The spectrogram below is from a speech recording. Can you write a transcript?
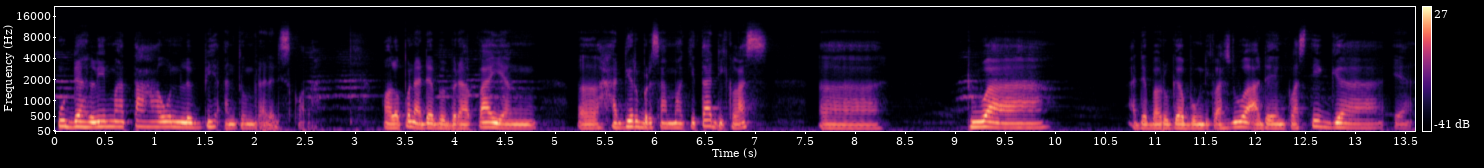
Udah lima tahun lebih antum berada di sekolah. Walaupun ada beberapa yang uh, hadir bersama kita di kelas uh, 2, ada baru gabung di kelas 2, ada yang kelas 3, ya.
